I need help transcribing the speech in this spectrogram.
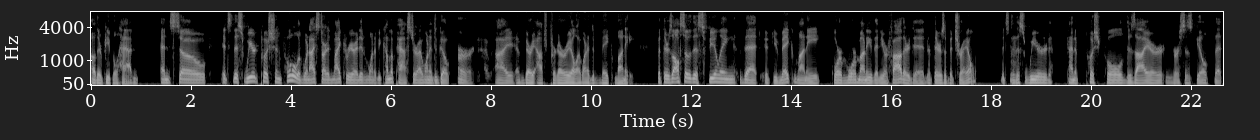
other people had, and so it's this weird push and pull of when I started my career, I didn't want to become a pastor. I wanted to go earn. I, I am very entrepreneurial. I wanted to make money. But there's also this feeling that if you make money or more money than your father did, that there's a betrayal. It's mm-hmm. this weird kind of push pull desire versus guilt that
